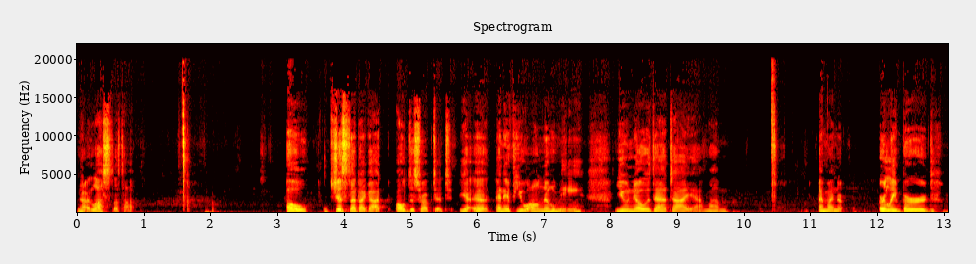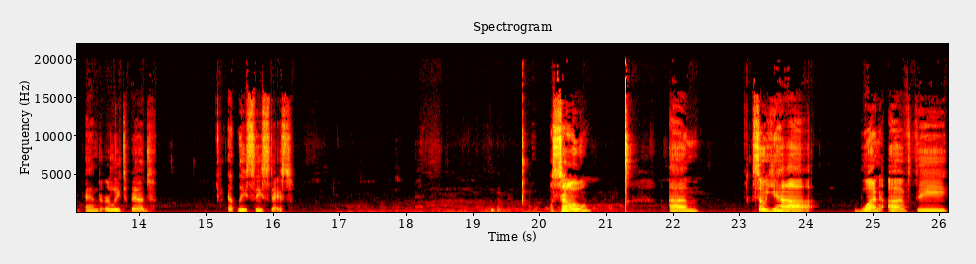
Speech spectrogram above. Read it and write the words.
no, I lost the thought. Oh, just that I got all disrupted. Yeah, uh, and if you all know me, you know that I am um I'm an early bird and early to bed, at least these days. So, um, so yeah, one of the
